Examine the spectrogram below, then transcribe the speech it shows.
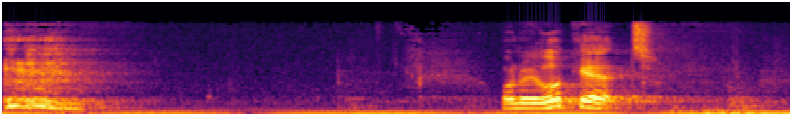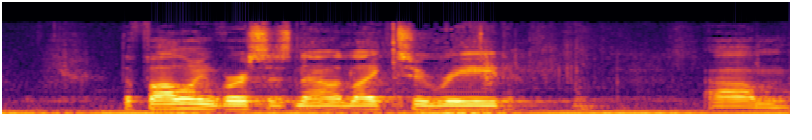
when we look at the following verses now, I'd like to read um,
